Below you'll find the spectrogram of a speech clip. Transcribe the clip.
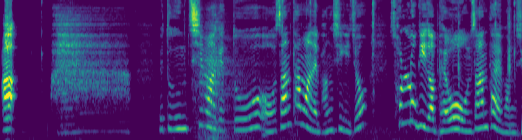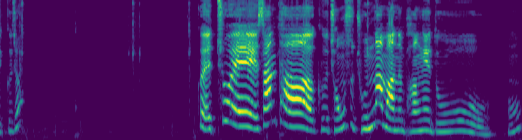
아! 아, 또 음침하게 또 어, 산타만의 방식이죠? 설로기가 배워온 산타의 방식, 그죠? 그 애초에 산타 그 정수 존나 많은 방에도 어?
